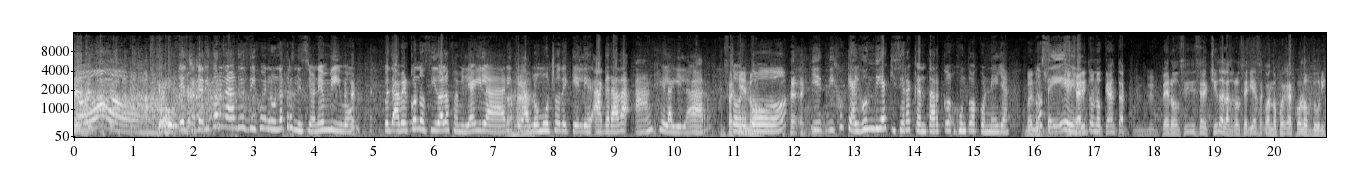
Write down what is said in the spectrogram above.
No. El Chicharito Hernández dijo en una transmisión en vivo, pues de haber conocido a la familia Aguilar y que habló mucho de que le agrada a Ángel Aguilar, Pues, ¿a sobre quién no? todo, y dijo que algún día quisiera cantar con- junto a con ella. Bueno, no sé. Chicharito no canta, pero sí dice chida las groserías cuando juega Call of Duty.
